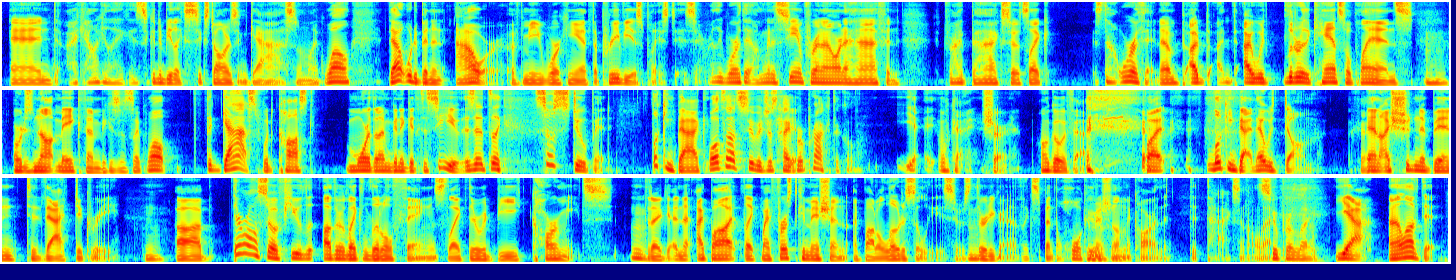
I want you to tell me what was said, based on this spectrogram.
And I calculate it's going to be like $6 in gas. And I'm like, well, that would have been an hour of me working at the previous place. Is it really worth it? I'm going to see him for an hour and a half and drive back. So it's like, it's not worth it. And I, I, I would literally cancel plans or just not make them because it's like, well, the gas would cost more than I'm going to get to see you. It's, it's like so stupid. Looking back, Well, it's not stupid, just hyper practical. yeah, okay, sure. I'll go with that. but looking back, that was dumb. And I shouldn't have been to that degree. Uh, there were also a few other like little things. Like there would be car meets hmm. that I and I bought like my first commission. I bought a Lotus Elise. It was hmm. thirty grand. I like spent the whole commission on the car and the, the tax and all that. Super light. Yeah, and I loved it.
